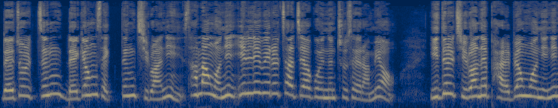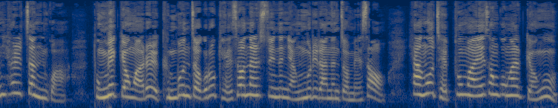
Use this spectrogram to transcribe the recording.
뇌졸중, 뇌경색 등 질환이 사망 원인 1, 2위를 차지하고 있는 추세라며 이들 질환의 발병 원인인 혈전과 동맥경화를 근본적으로 개선할 수 있는 약물이라는 점에서 향후 제품화에 성공할 경우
